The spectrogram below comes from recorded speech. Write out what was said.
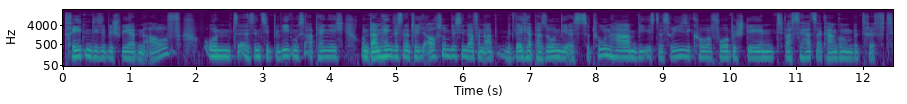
treten diese Beschwerden auf und äh, sind sie bewegungsabhängig. Und dann hängt es natürlich auch so ein bisschen davon ab, mit welcher Person wir es zu tun haben, wie ist das Risiko vorbestehend, was Herzerkrankungen betrifft.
